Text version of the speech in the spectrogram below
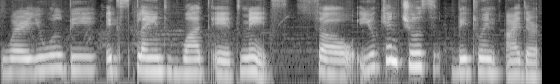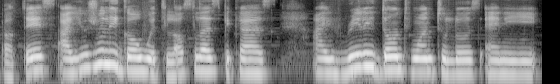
where you will be explained what it means so you can choose between either of this. I usually go with lossless because I really don't want to lose any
